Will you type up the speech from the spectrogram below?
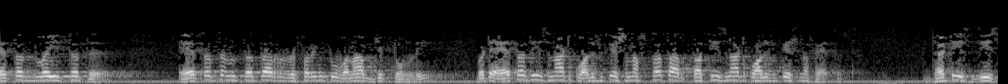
etadvaitat etat and tat are referring to one object only but etat is not qualification of tat or tat is not qualification of etat that is this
